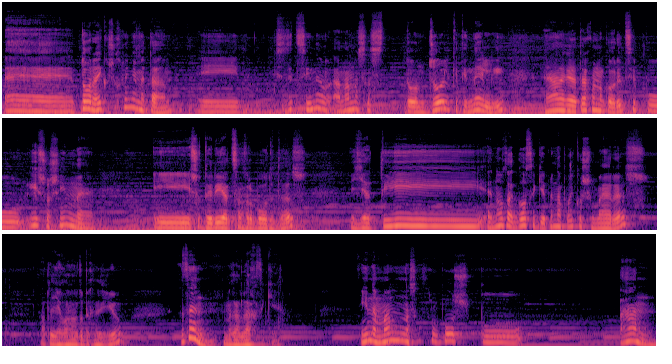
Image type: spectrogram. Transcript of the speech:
Ε, τώρα, 20 χρόνια μετά, η, η συζήτηση είναι ανάμεσα στον Τζόελ και την Έλλη, ένα διατρέχονο κορίτσι που ίσως είναι η σωτηρία της ανθρωπότητας, γιατί ενώ δαγκώθηκε πριν από 20 μέρες από τα γεγονότα του παιχνιδιού, δεν μεταλλάχθηκε. Είναι μάλλον ένας άνθρωπος που αν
